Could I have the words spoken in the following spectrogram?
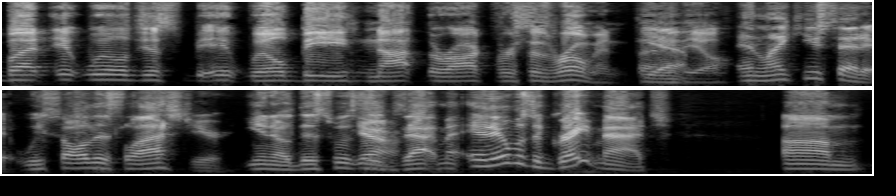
but it will just it will be not The Rock versus Roman. yeah. Deal. And like you said, it we saw this last year. You know, this was yeah. the exact match, and it was a great match. Um,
